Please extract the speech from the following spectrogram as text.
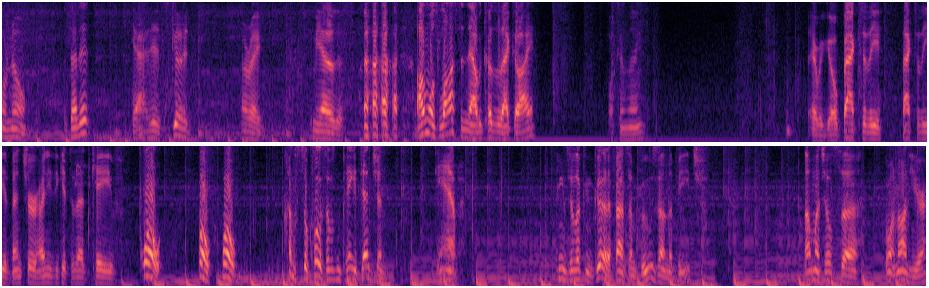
Oh no. Is that it? Yeah, it is. Good. Alright. Get me out of this. I almost lost it now because of that guy. Fucking thing. There we go. Back to the back to the adventure. I need to get to that cave. Whoa! Whoa! Whoa! I was so close. I wasn't paying attention. Damn. Things are looking good. I found some booze on the beach. Not much else uh, going on here.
